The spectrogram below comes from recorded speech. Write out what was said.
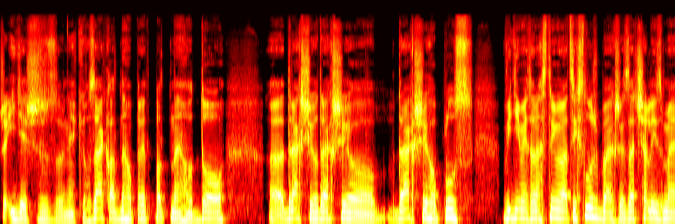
že ideš z nejakého základného predplatného do uh, drahšieho, drahšieho, drahšieho plus vidíme to na streamovacích službách, že začali sme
